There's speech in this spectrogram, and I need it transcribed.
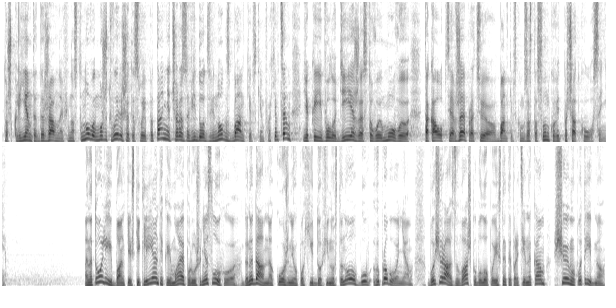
Тож клієнти державної фінустанови можуть вирішити свої питання через відеодзвінок з банківським фахівцем, який володіє жестовою мовою. Така опція вже працює в банківському застосунку від початку осені. Анатолій банківський клієнт, який має порушення слуху. Донедавна кожен його похід до фінустанов був випробуванням, бо щоразу важко було пояснити працівникам, що йому потрібно.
